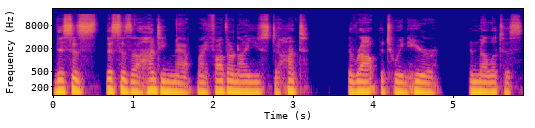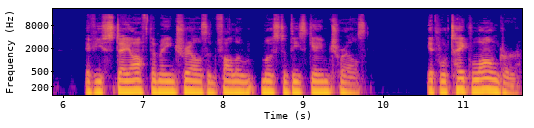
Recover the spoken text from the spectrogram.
This is this is a hunting map. My father and I used to hunt the route between here and Meletis. If you stay off the main trails and follow most of these game trails, it will take longer,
